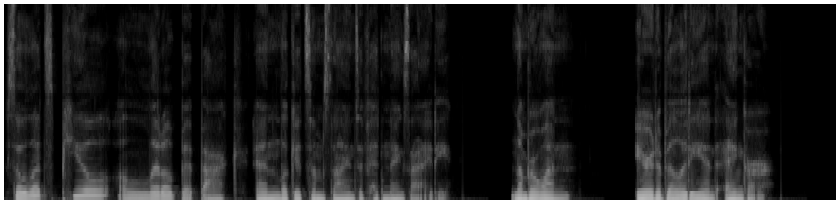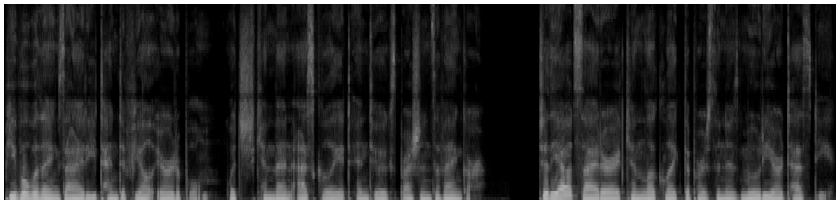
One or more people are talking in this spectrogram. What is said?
So let's peel a little bit back and look at some signs of hidden anxiety. Number one, irritability and anger. People with anxiety tend to feel irritable, which can then escalate into expressions of anger. To the outsider, it can look like the person is moody or testy,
